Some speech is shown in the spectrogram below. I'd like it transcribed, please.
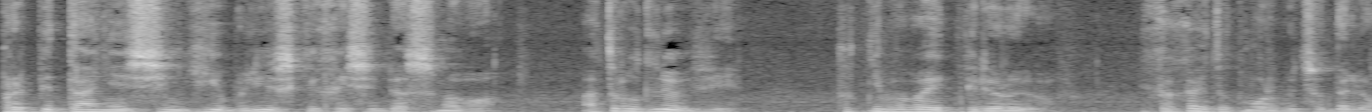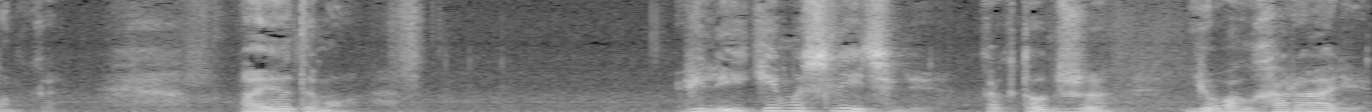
пропитания семьи, близких и себя самого, а труд любви. Тут не бывает перерывов. И какая тут может быть удаленка? Поэтому великие мыслители, как тот же Ювал Харари,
